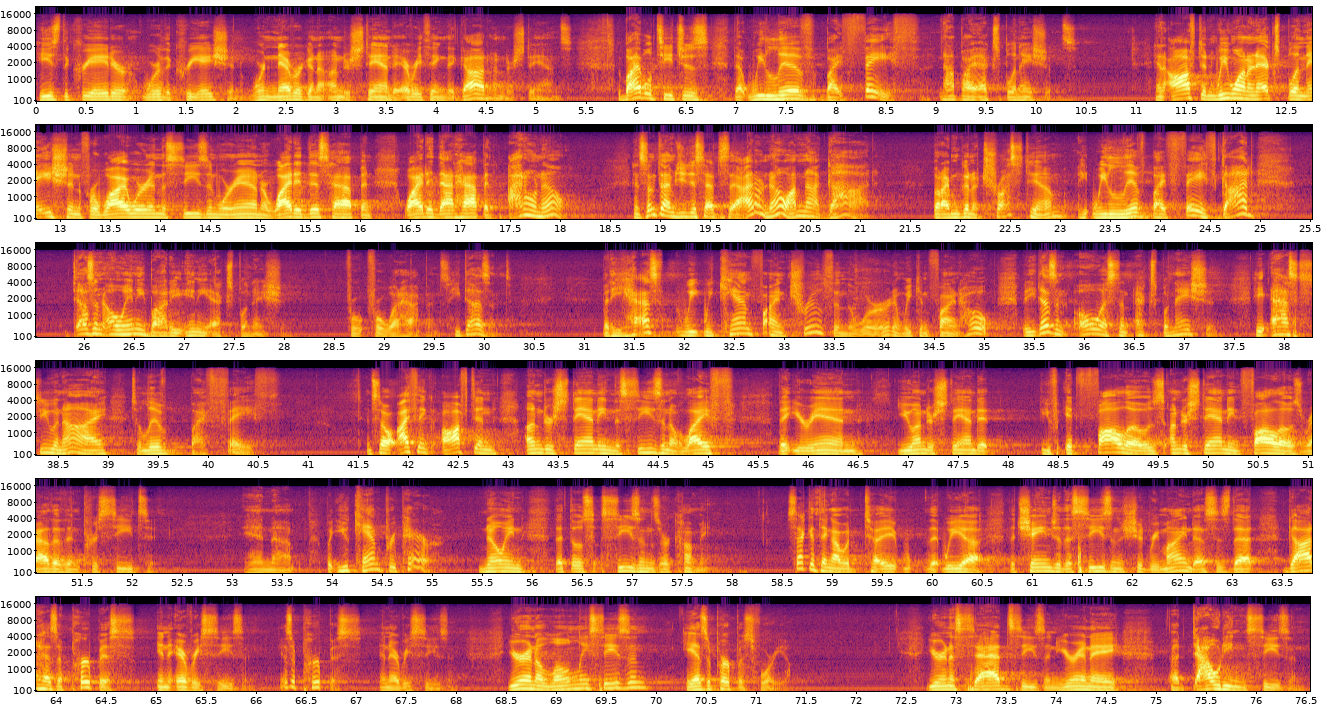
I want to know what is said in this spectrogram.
He's the creator, we're the creation. We're never going to understand everything that God understands. The Bible teaches that we live by faith, not by explanations. And often we want an explanation for why we're in the season we're in, or why did this happen? Why did that happen? I don't know. And sometimes you just have to say, I don't know, I'm not God, but I'm going to trust Him. We live by faith. God doesn't owe anybody any explanation for, for what happens. He doesn't. But he has, we, we can find truth in the word and we can find hope, but he doesn't owe us an explanation. He asks you and I to live by faith. And so I think often understanding the season of life that you're in, you understand it, it follows, understanding follows rather than precedes it. And, uh, but you can prepare knowing that those seasons are coming. Second thing I would tell you that we, uh, the change of the seasons should remind us is that God has a purpose in every season. He has a purpose in every season. You're in a lonely season, He has a purpose for you. You're in a sad season. You're in a, a doubting season.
